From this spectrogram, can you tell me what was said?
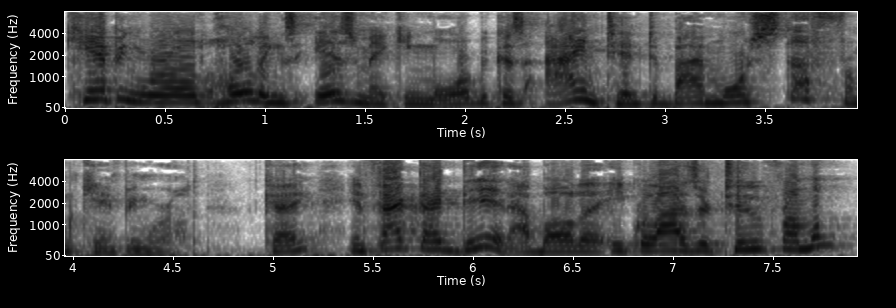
Camping World Holdings is making more because I intend to buy more stuff from Camping World. Okay. In fact, I did. I bought an Equalizer 2 from them,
